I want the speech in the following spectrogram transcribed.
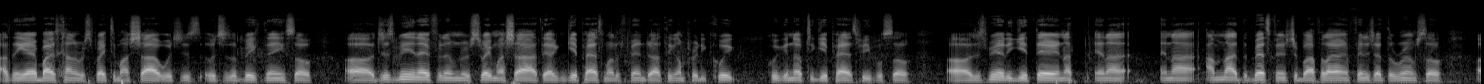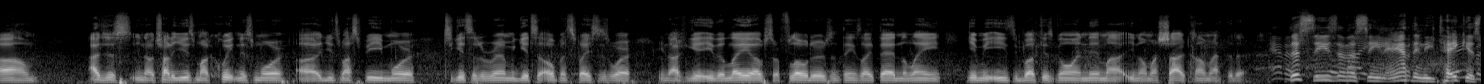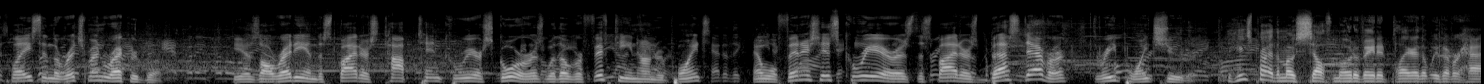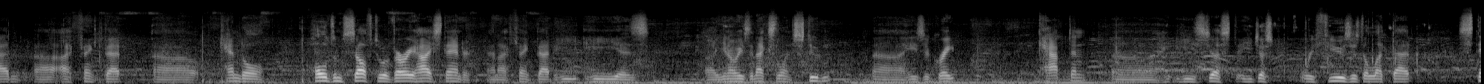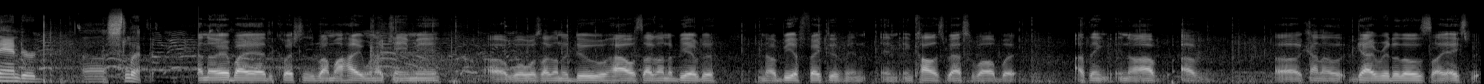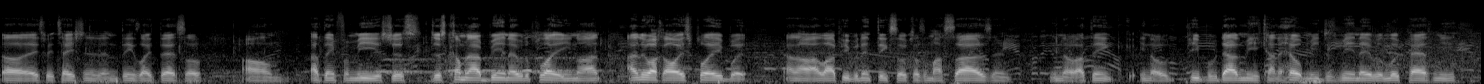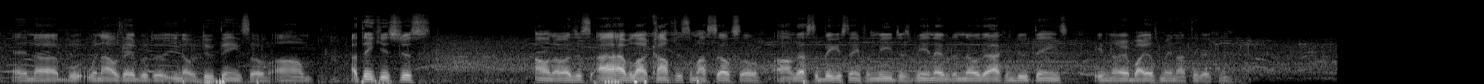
I think everybody's kind of respected my shot, which is which is a big thing. So uh, just being able for them to respect my shot, I think I can get past my defender. I think I'm pretty quick, quick enough to get past people. So uh, just being able to get there, and I and I and I I'm not the best finisher, but I feel like I can finish at the rim. So um, I just you know try to use my quickness more, uh, use my speed more to get to the rim and get to open spaces where you know I can get either layups or floaters and things like that in the lane, get me easy buckets going, and then my you know my shot come after that. This season has seen Anthony take his place in the Richmond record book. He is already in the Spiders' top 10 career scorers with over 1,500 points and will finish his career as the Spiders' best ever three point shooter. He's probably the most self motivated player that we've ever had. Uh, I think that uh, Kendall holds himself to a very high standard, and I think that he, he is, uh, you know, he's an excellent student. Uh, he's a great captain. Uh, he's just he just refuses to let that standard uh, slip. I know everybody had the questions about my height when I came in. Uh, what was I going to do? How was I going to be able to, you know, be effective in, in, in college basketball? But I think you know I've, I've uh, kind of got rid of those like uh, expectations and things like that. So. Um, I think for me, it's just just coming out being able to play. You know, I, I knew I could always play, but I know a lot of people didn't think so because of my size and you know, I think, you know, people doubted me kind of helped me just being able to look past me and uh, when I was able to, you know, do things. So um, I think it's just, I don't know, I just, I have a lot of confidence in myself. So um, that's the biggest thing for me, just being able to know that I can do things even though everybody else may not think I can.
